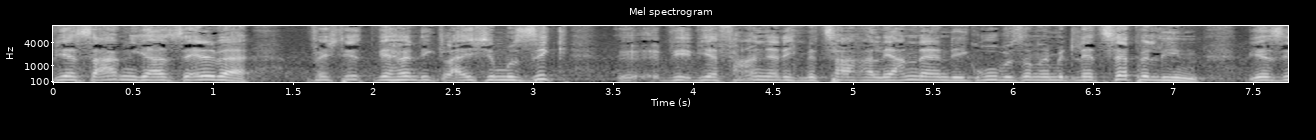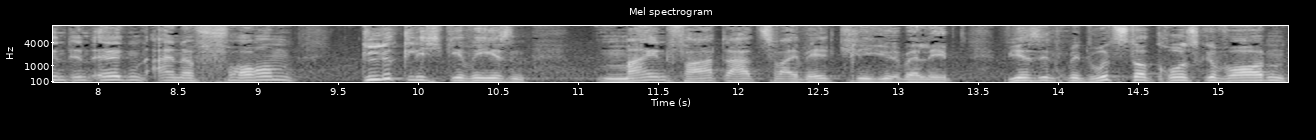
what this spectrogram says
wir sagen ja selber, verstehst, wir hören die gleiche Musik. Wir, wir fahren ja nicht mit Sarah Leander in die Grube, sondern mit Led Zeppelin. Wir sind in irgendeiner Form glücklich gewesen mein Vater hat zwei Weltkriege überlebt. Wir sind mit Woodstock groß geworden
